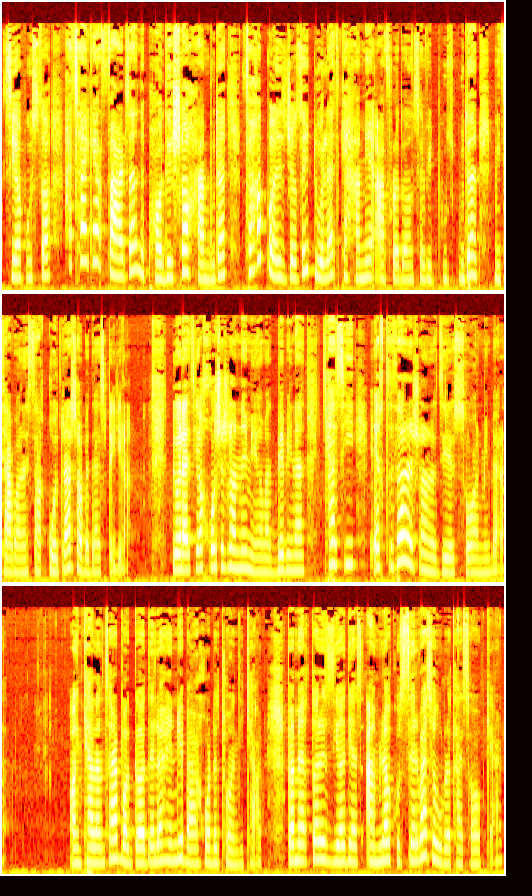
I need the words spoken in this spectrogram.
سیاپوستا حتی اگر فرزند پادشاه هم بودند فقط با اجازه دولت که همه افراد آن سفید پوست بودند می توانستند قدرت را به دست بگیرند دولتی ها خوششان نمی آمد ببینند کسی اقتدارشان را زیر سوال می برد. آن کلانتر با گادلا هنری برخورد تندی کرد و مقدار زیادی از املاک و ثروت او را تصاحب کرد.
